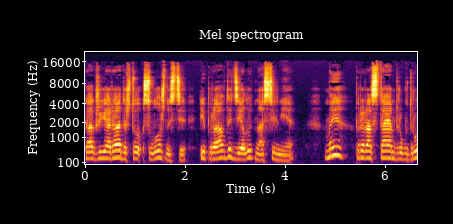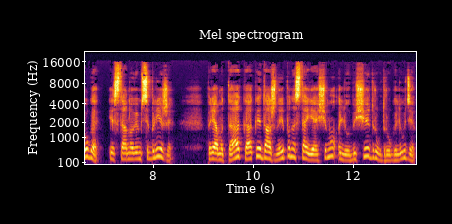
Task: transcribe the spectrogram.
Как же я рада, что сложности и правда делают нас сильнее. Мы прорастаем друг в друга и становимся ближе. Прямо так, как и должны по-настоящему любящие друг друга люди.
